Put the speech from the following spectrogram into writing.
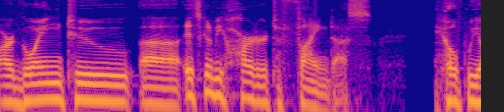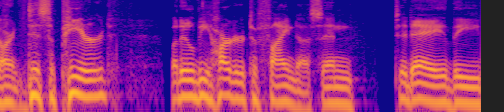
are going to, uh, it's going to be harder to find us. I hope we aren't disappeared but it'll be harder to find us. And today, the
